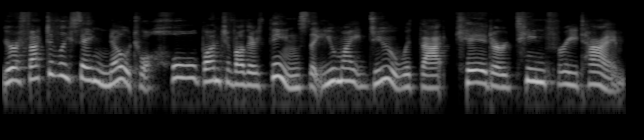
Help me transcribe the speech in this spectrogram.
you're effectively saying no to a whole bunch of other things that you might do with that kid or teen free time.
